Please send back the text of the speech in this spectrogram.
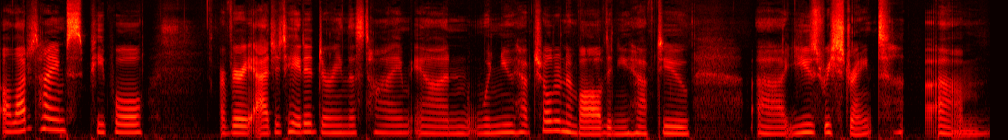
a lot of times people are very agitated during this time, and when you have children involved and you have to uh, use restraint um,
